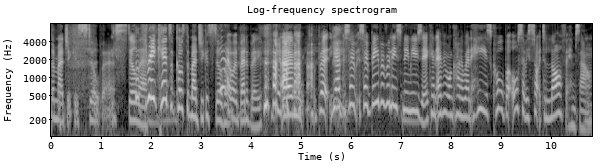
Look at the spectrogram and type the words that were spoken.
The magic is still there. It's still The there. Three kids, of course. The magic is still Yeah, there. well, it better be. um, but yeah, so so Bieber released new music, and everyone kind of went, "He is cool," but also he started to laugh at himself,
